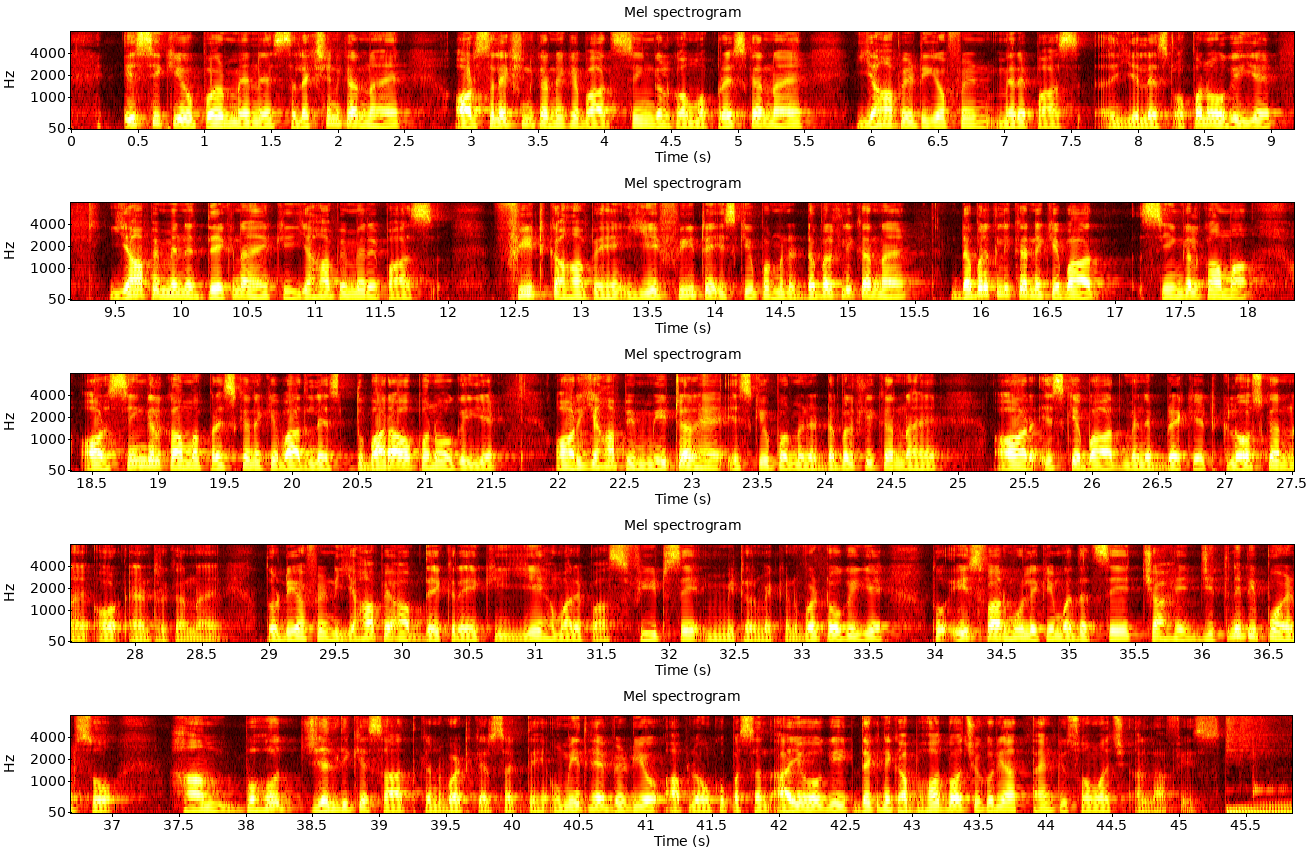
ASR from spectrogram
इसी के ऊपर मैंने सिलेक्शन करना है। और सिलेक्शन करने के बाद सिंगल कॉमा प्रेस करना है। यहाँ पे डी फ्रेंड मेरे पास ये लिस्ट ओपन हो गई है। यहाँ पे मैंने देखना है कि यहाँ पे मेरे पास फीट कहाँ पे हैं। ये फीट है, इसके ऊपर मैंने डबल क्लिक करना है। डबल क्लिक करने के बाद सिंगल कॉमा और सिंगल कॉमा प्रेस करने के बाद लिस्ट दोबारा ओपन हो गई है। और यहाँ पे मीटर है, इसके ऊपर मैंने डबल क्लिक करना है और इसके बाद मैंने ब्रैकेट क्लोज करना है और एंटर करना है। तो डियर फ्रेंड यहाँ पे आप देख रहे हैं कि ये हमारे पास फीट से मीटर में कन्वर्ट हो गई है। तो इस फार्मूले की मदद से चाहे जितने भी पॉइंट्स हो हम बहुत जल्दी के साथ कन्वर्ट कर सकते हैं। उम्मीद है वीडियो आप लोगों को पसंद आई होगी। देखने का बहुत बहुत शुक्रिया। थैंक यू सो मच अल्लाह हाफिज़।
